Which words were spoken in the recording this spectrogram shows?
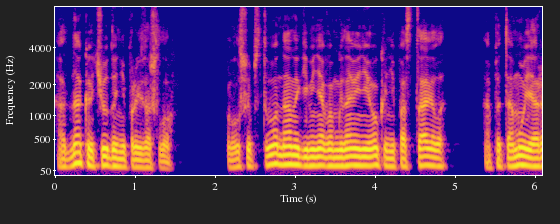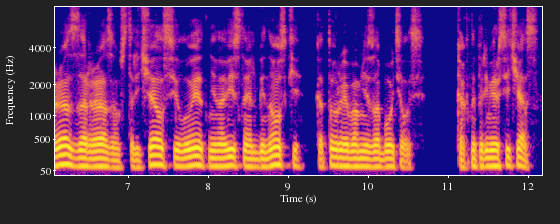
Однако чуда не произошло. Волшебство на ноги меня во мгновение ока не поставило, а потому я раз за разом встречал силуэт ненавистной альбиноски, которая обо мне заботилась. Как, например, сейчас.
